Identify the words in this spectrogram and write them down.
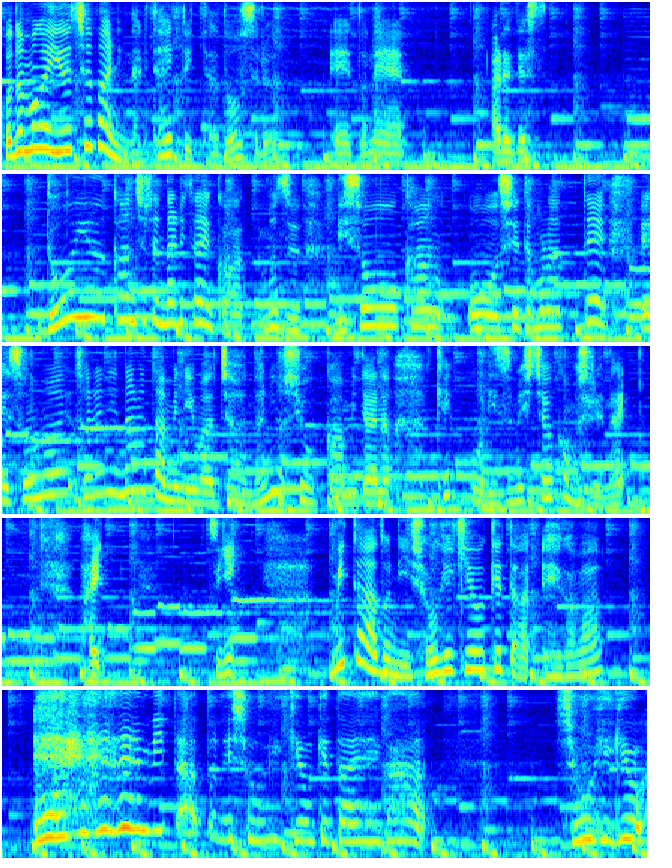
子供が YouTuber になりたいと言ったらどうする？えっ、ー、とねあれです。どういう感じでなりたいかまず理想感を教えてもらって、えー、そのそれになるためにはじゃあ何をしようかみたいな結構リズムしちゃうかもしれない。はい。次。見た後に衝撃を受けた映画は？えー、見た後に衝撃を受けた映画。衝撃をあ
